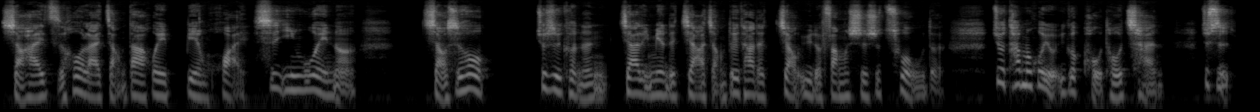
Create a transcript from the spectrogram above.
小孩子后来长大会变坏，是因为呢，小时候就是可能家里面的家长对他的教育的方式是错误的，就他们会有一个口头禅，就是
